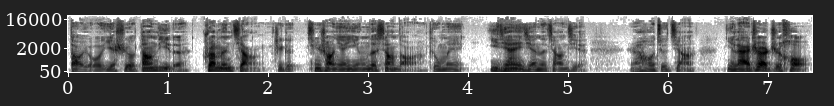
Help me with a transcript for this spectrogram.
导游，也是有当地的专门讲这个青少年营的向导，给我们一间一间的讲解。然后就讲，你来这儿之后，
